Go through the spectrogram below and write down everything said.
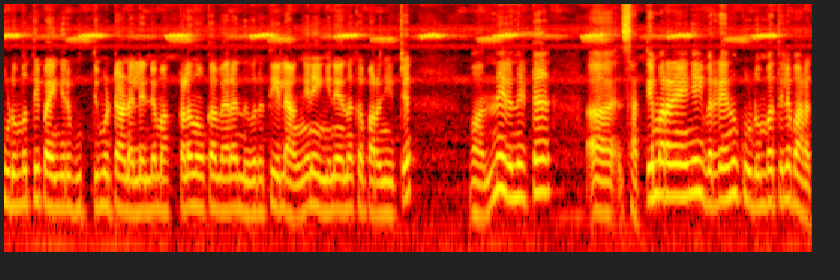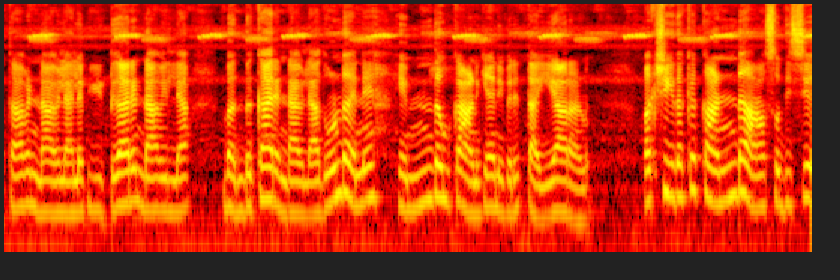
കുടുംബത്തിൽ ഭയങ്കര ബുദ്ധിമുട്ടാണ് അല്ലെ? എന്റെ മക്കളെ നോക്കാൻ വേറെ നിവൃത്തിയില്ല അങ്ങനെ ഇങ്ങനെയെന്നൊക്കെ പറഞ്ഞിട്ട് വന്നിരുന്നിട്ട് സത്യം പറഞ്ഞു കഴിഞ്ഞാൽ ഇവരുടെ ഒന്നും കുടുംബത്തിൽ ഭർത്താവ് ഉണ്ടാവില്ല അല്ലെ? വീട്ടുകാരുണ്ടാവില്ല ബന്ധുക്കാരുണ്ടാവില്ല. അതുകൊണ്ട് തന്നെ എന്തും കാണിക്കാൻ ഇവർ തയ്യാറാണ്. പക്ഷെ ഇതൊക്കെ കണ്ട് ആസ്വദിച്ച്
